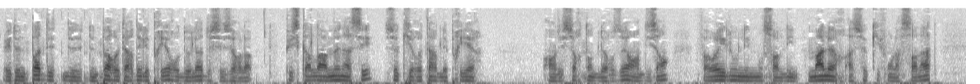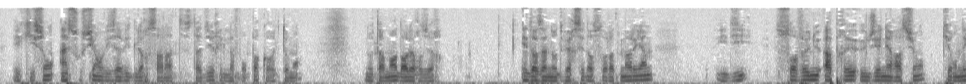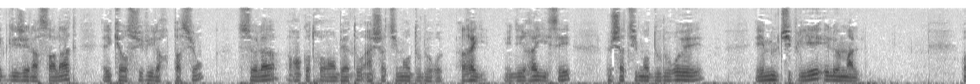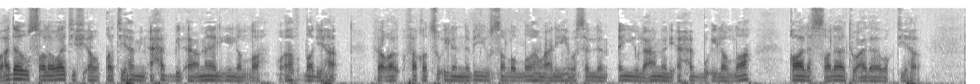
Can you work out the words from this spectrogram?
et de ne pas, de, ne pas retarder les prières au-delà de ces heures-là, puisqu'Allah a menacé ceux qui retardent les prières en les sortant de leurs heures en disant malheur à ceux qui font la salat et qui sont insouciants vis-à-vis de leur salat, c'est-à-dire ils ne la font pas correctement, notamment dans leurs heures. Et dans un autre verset dans Surat Maryam, il dit Soit venus après une génération qui ont négligé la salat et qui ont suivi leur passion, ceux-là rencontreront bientôt un châtiment douloureux. Ray. Il dit Ray, c'est le châtiment douloureux et, et multiplié et le mal. وأداء الصلوات في أوقاتها من أحب الأعمال إلى الله وأفضلها فقد سئل النبي صلى الله عليه وسلم أي العمل أحب إلى الله قال الصلاة على وقتها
